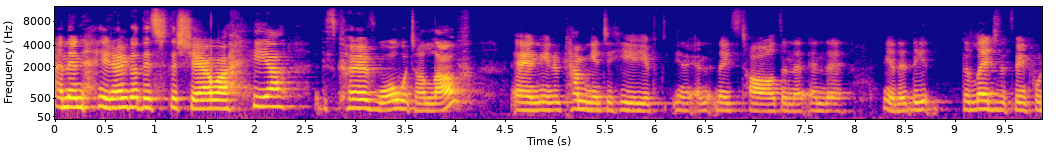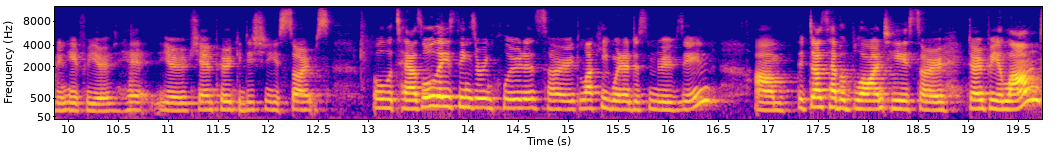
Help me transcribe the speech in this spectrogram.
And then, you know, you've got this, the shower here, this curved wall, which I love. And, you know, coming into here, you've, you know, and these tiles and the, and the, you know, the, the, the ledge that's been put in here for your hair, your shampoo, conditioner, your soaps, all the towels, all these things are included. So lucky when it just moves in. Um, it does have a blind here, so don't be alarmed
